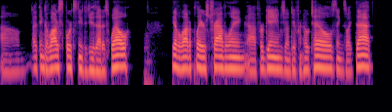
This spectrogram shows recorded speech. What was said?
Um, I think a lot of sports need to do that as well. You have a lot of players traveling uh, for games, you know, different hotels, things like that.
